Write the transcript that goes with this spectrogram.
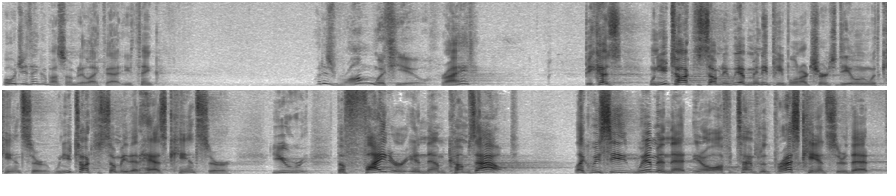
What would you think about somebody like that? You think, what is wrong with you, right? Because when you talk to somebody, we have many people in our church dealing with cancer. When you talk to somebody that has cancer, you, the fighter in them comes out. Like we see women that, you know, oftentimes with breast cancer that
